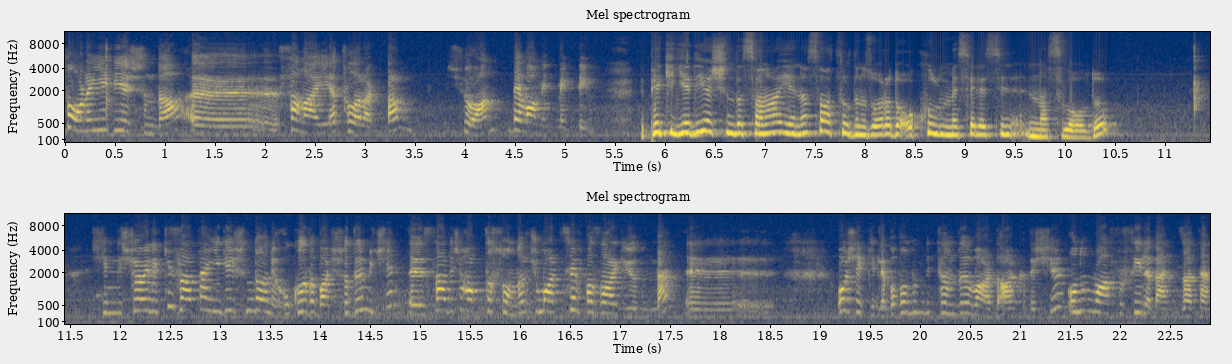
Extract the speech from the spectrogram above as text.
Sonra 7 yaşında e, sanayiye atılaraktan şu an devam etmekteyim. Peki 7 yaşında sanayiye nasıl atıldınız? Orada okul meselesi nasıl oldu? Şimdi şöyle ki zaten 7 yaşında hani okula da başladığım için e, sadece hafta sonları cumartesi ve pazar gidiyordum ben. E, o şekilde babamın bir tanıdığı vardı arkadaşı. Onun vasıtasıyla ben zaten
